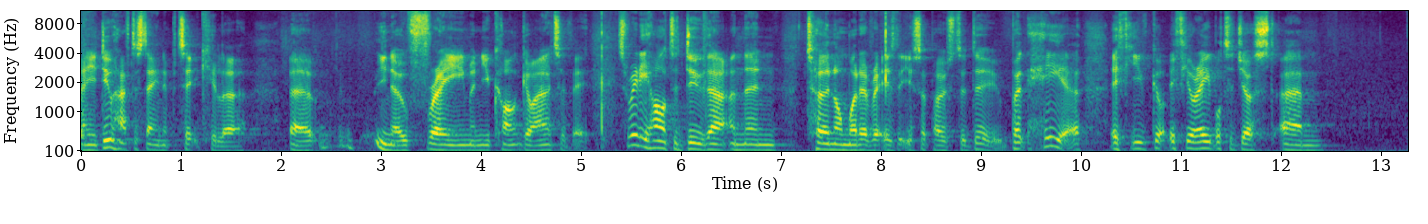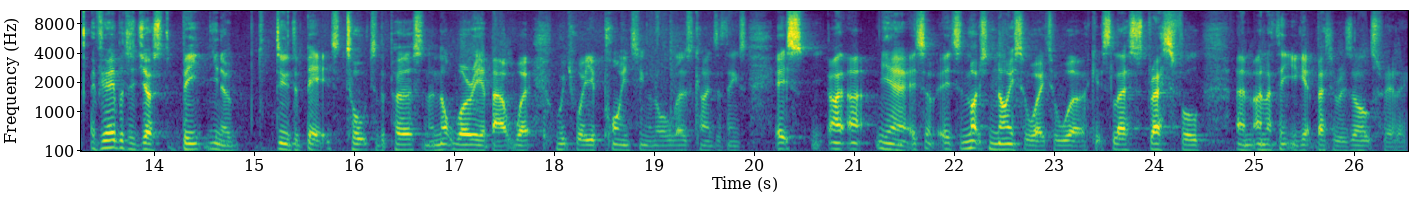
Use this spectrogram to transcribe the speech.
and you do have to stay in a particular uh, you know, frame and you can't go out of it. It's really hard to do that and then turn on whatever it is that you're supposed to do. But here, if you've got, if you're able to just, um, if you're able to just be, you know, do the bit, talk to the person, and not worry about where, which way you're pointing and all those kinds of things. It's, I, I, yeah, it's a, it's a much nicer way to work. It's less stressful, um, and I think you get better results really.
